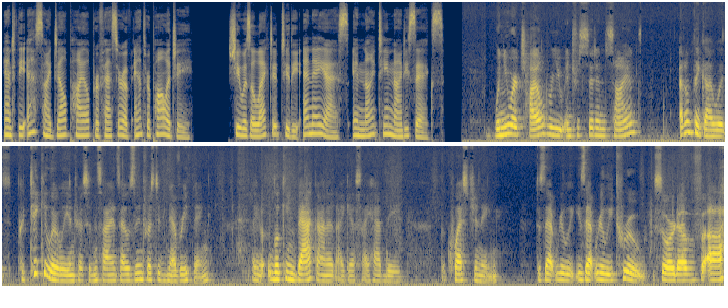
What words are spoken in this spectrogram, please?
and the S. Idell Pyle Professor of Anthropology. She was elected to the NAS in 1996. When you were a child, were you interested in science? I don't think I was particularly interested in science. I was interested in everything. You know, looking back on it, I guess I had the the questioning does that really is that really true sort of uh,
